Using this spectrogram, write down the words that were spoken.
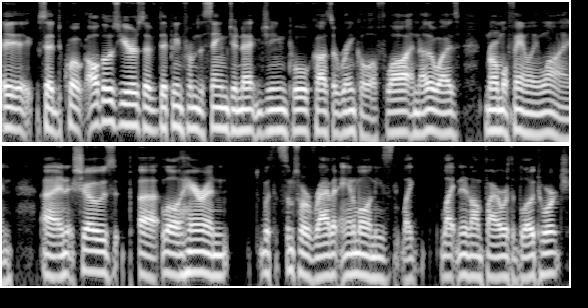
it said, "quote All those years of dipping from the same genetic gene pool caused a wrinkle, a flaw, in otherwise normal family line." Uh, and it shows uh, little Harran with some sort of rabbit animal, and he's like lighting it on fire with a blowtorch.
